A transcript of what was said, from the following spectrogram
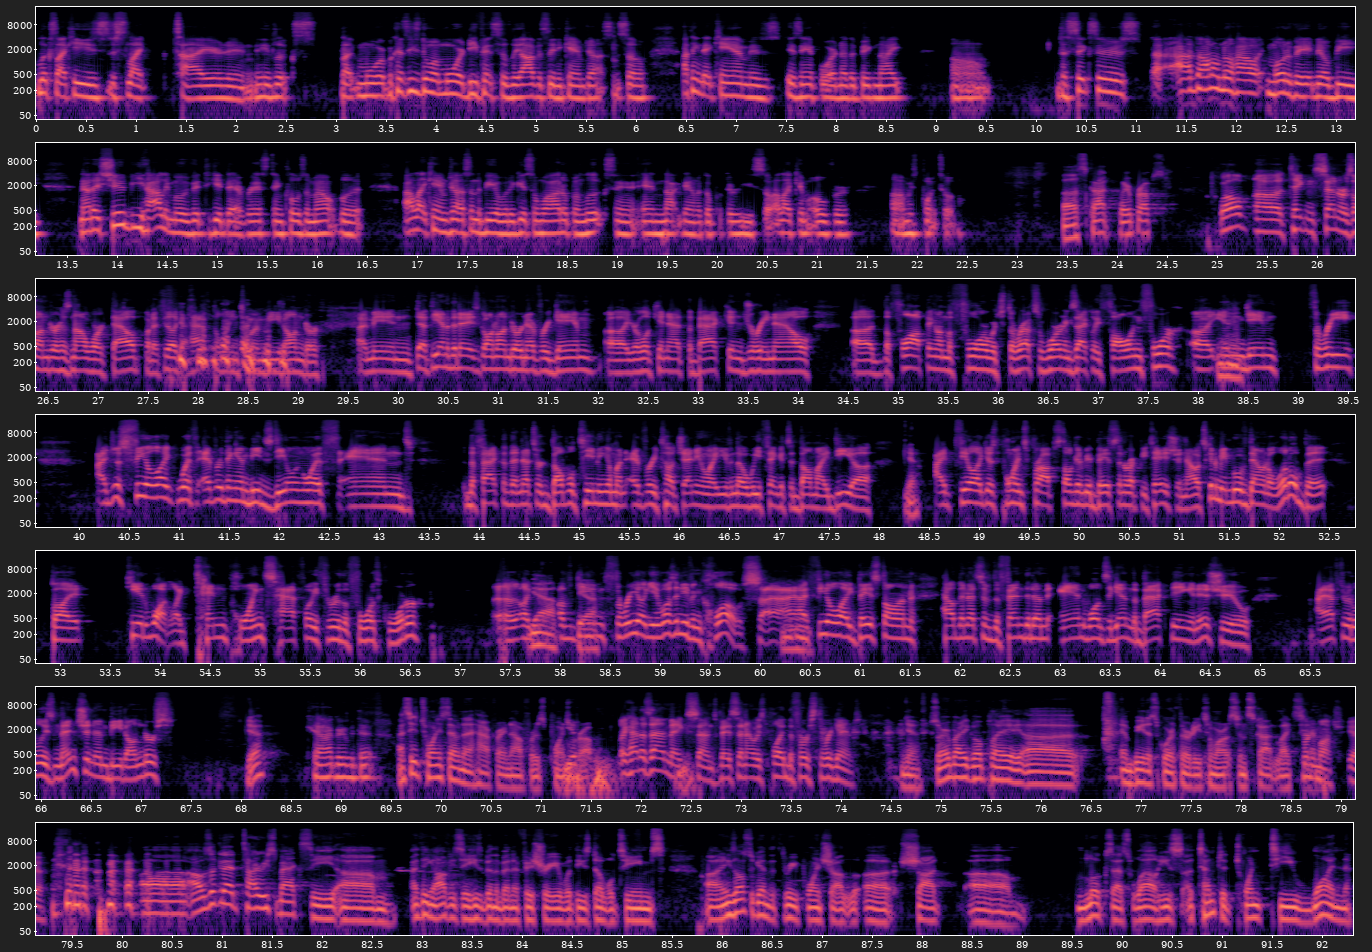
looks like he's just like tired and he looks like more because he's doing more defensively, obviously, than Cam Johnson. So I think that Cam is is in for another big night. Um, the Sixers, I, I don't know how motivated they'll be. Now they should be highly motivated to get that rest and close them out, but I like Cam Johnson to be able to get some wide open looks and, and knock down a couple threes. So I like him over um, his point total. Uh, Scott, player props. Well, uh, taking centers under has not worked out, but I feel like I have to lean to Embiid under. I mean, at the end of the day, he's gone under in every game. Uh, you're looking at the back injury now, uh, the flopping on the floor, which the refs weren't exactly falling for uh, in mm-hmm. game three. I just feel like with everything Embiid's dealing with and the fact that the Nets are double teaming him on every touch anyway, even though we think it's a dumb idea. Yeah. I feel like his points prop still going to be based on reputation. Now it's going to be moved down a little bit, but he had what, like 10 points halfway through the fourth quarter? Uh, like yeah, of game yeah. three, like he wasn't even close. I, mm-hmm. I feel like based on how the Nets have defended him, and once again the back being an issue, I have to at least mention him beat unders. Yeah, yeah, I agree with that. I see 27 and a half right now for his points prop. Like, how does that make sense based on how he's played the first three games? Yeah. So everybody go play uh Embiid to score 30 tomorrow since Scott likes Pretty him. much, yeah. uh, I was looking at Tyrese Maxey. Um, I think obviously he's been the beneficiary with these double teams. Uh, and he's also getting the three point shot uh, shot um, looks as well. He's attempted 21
